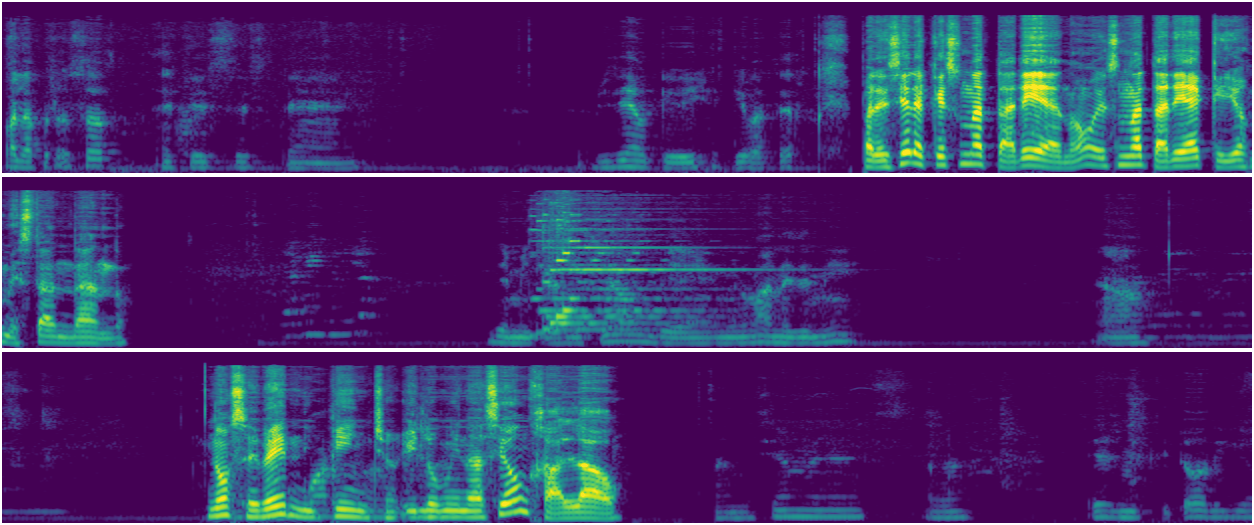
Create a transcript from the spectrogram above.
Hola profesor, este es este el video que dije que iba a hacer. Pareciera que es una tarea, ¿no? Es una tarea que ellos me están dando. De mi transmisión, de mi hermano y de mí. Ah, No se ve ni pincho. Iluminación, jalao. transmisiones, a ver, es mi escritorio.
